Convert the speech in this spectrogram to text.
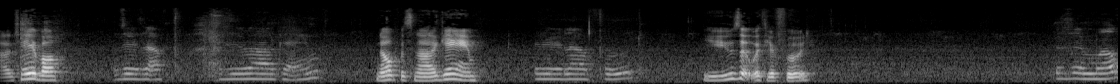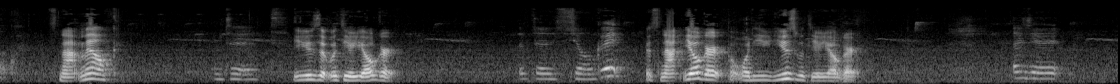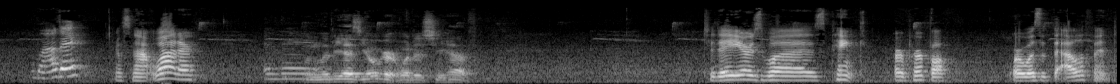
Not a table. Is it a, is it a game? Nope, it's not a game. Is it a food? You use it with your food. Is it milk? It's not milk. Is it, You use it with your yogurt. is it yogurt? It's not yogurt, but what do you use with your yogurt? Is it water? It's not water. Is When it, Libby has yogurt, what does she have? Today yours was pink or purple. Or was it the elephant?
